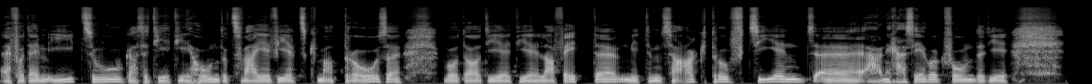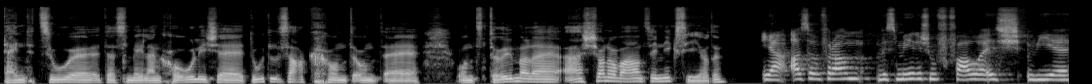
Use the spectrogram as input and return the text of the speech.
äh, von dem Einzug, also die, die 142 Matrosen, wo da die, die Lafayette Fette mit dem Sarg drauf ziehend, äh, habe ich auch sehr gut gefunden. Die, dann dazu das melancholische Dudelsack und, und, äh, und Trümmeln, das war schon noch wahnsinnig gewesen, oder? Ja, also vor allem, was mir ist aufgefallen ist, wie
